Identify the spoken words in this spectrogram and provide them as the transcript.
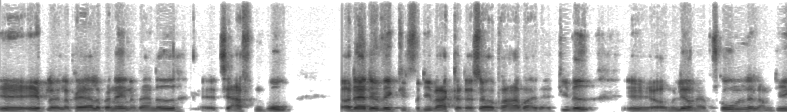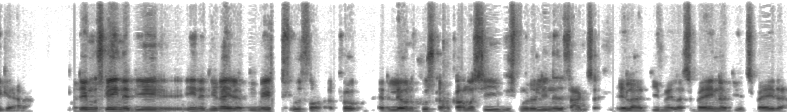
øh, æbler eller pærer eller bananer dernede øh, til aftenbrug. Og der er det jo vigtigt for de vagter, der så er på arbejde, at de ved, øh, om eleverne er på skolen, eller om de ikke er der. Og det er måske en af, de, en af de regler, vi er mest udfordret på, at eleverne husker at komme og sige, at vi smutter lige ned i fakta, eller at de melder tilbage, når de er tilbage der.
